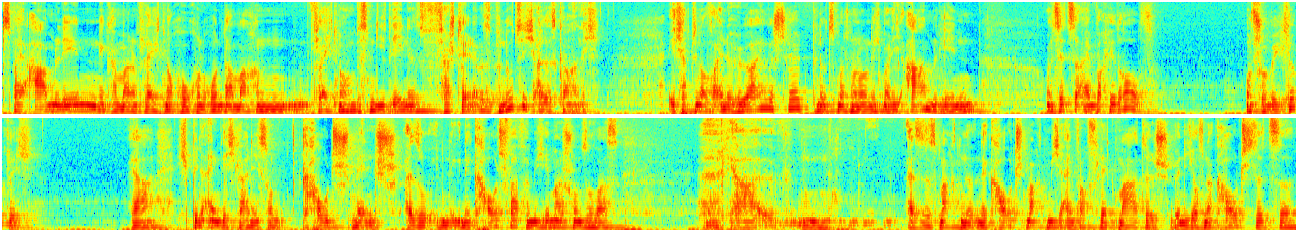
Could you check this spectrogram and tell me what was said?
zwei Armlehnen, den kann man vielleicht noch hoch und runter machen, vielleicht noch ein bisschen die Lehne verstellen, aber das benutze ich alles gar nicht. Ich habe den auf eine Höhe eingestellt, benutze manchmal noch nicht mal die Armlehnen und sitze einfach hier drauf. Und schon bin ich glücklich. Ja, ich bin eigentlich gar nicht so ein Couchmensch. Also eine Couch war für mich immer schon sowas, äh, ja, äh, also das macht eine, Couch macht mich einfach phlegmatisch. Wenn ich auf einer Couch sitze,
